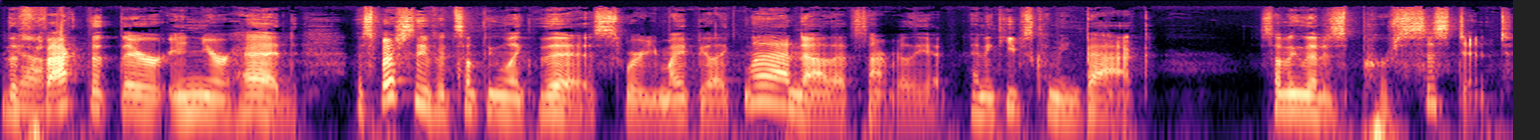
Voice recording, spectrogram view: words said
The Yeah. fact that they're in your head, especially if it's something like this, where you might be like, nah, no, that's not really it. And it keeps coming back. Something that is persistent.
